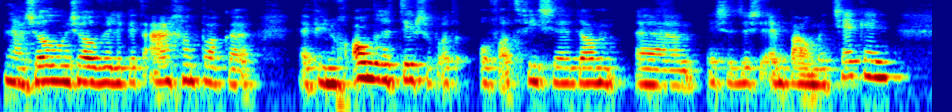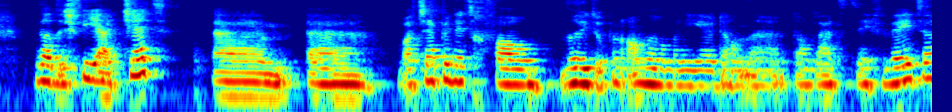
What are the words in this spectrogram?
nou zo en zo wil ik het aan gaan pakken. Heb je nog andere tips of adviezen, dan ehm, is het dus Empowerment Check-in. Dat is via chat, uh, WhatsApp in dit geval. Wil je het op een andere manier, dan, uh, dan laat het even weten.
